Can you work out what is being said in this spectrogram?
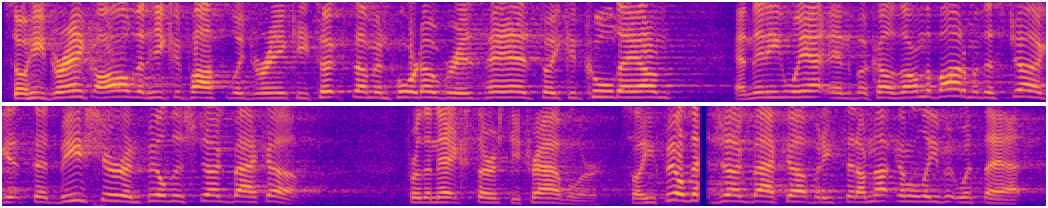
So he drank all that he could possibly drink. He took some and poured over his head so he could cool down. And then he went, and because on the bottom of this jug it said, Be sure and fill this jug back up for the next thirsty traveler. So he filled that jug back up, but he said, I'm not going to leave it with that.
